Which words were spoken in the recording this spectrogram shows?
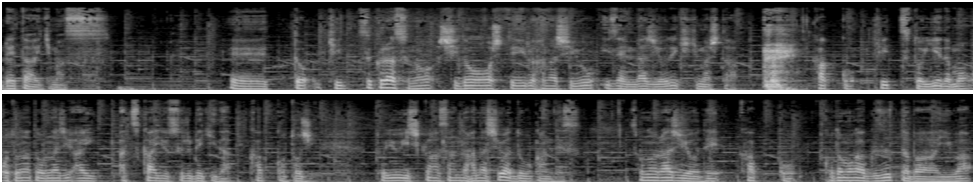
レターいきます。えー、っとキッズクラスの指導をしている話を以前ラジオで聞きました。かっこキッズといえども大人と同じ扱いをするべきだ。かっこ閉じ。という石川さんの話は同感です。そのラジオでかっこ子供がぐずった場合は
